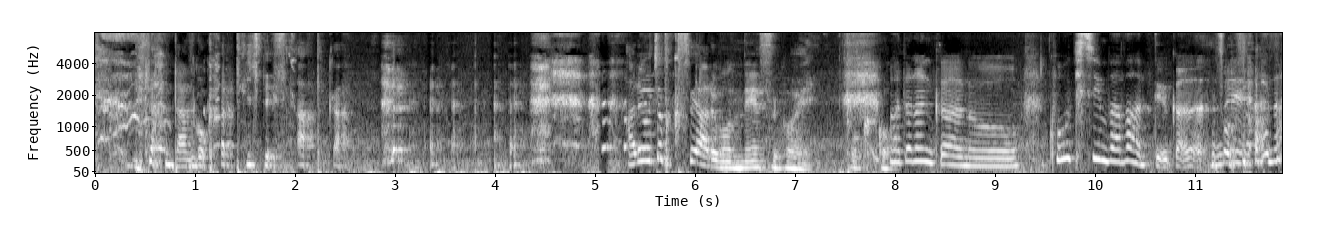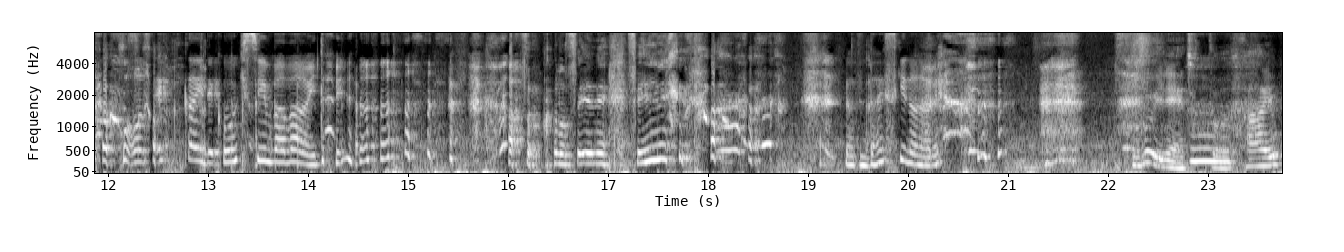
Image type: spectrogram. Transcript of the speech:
団子買ってきてさとかあれもちょっと癖あるもんねすごい。またなんかあの好奇心ババアっていうか、ね、あのおせっかいで好奇心ババアみたいな。あそこの青年青年だ。って大好きだなあれ。すごいねちょっと。ああよく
